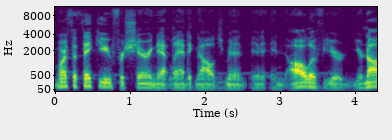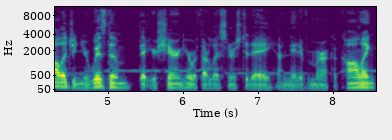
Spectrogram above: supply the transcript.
Martha, thank you for sharing that land acknowledgement and, and, all of your, your knowledge and your wisdom that you're sharing here with our listeners today on Native America Calling.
